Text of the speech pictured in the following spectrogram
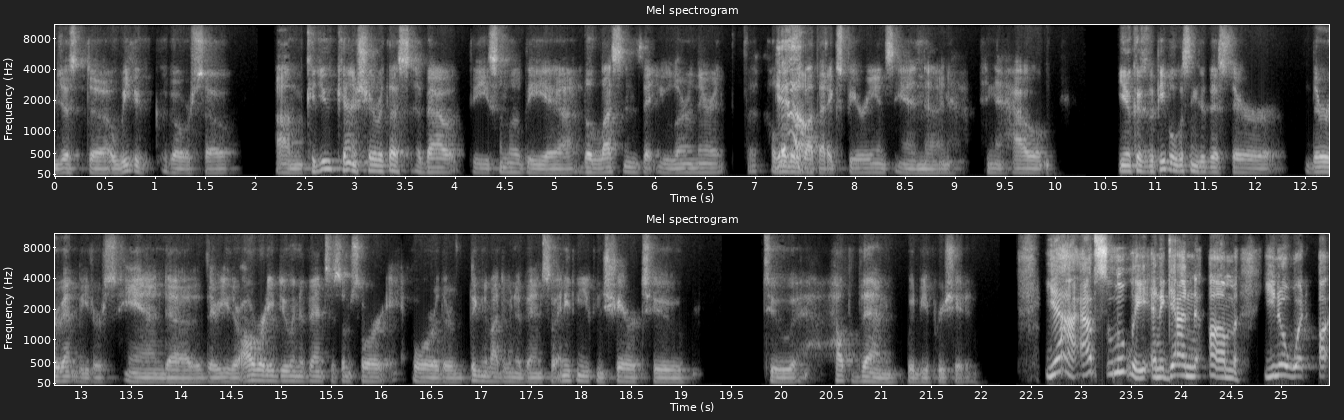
just a week ago or so. Um, could you kind of share with us about the some of the uh, the lessons that you learned there, a little yeah. bit about that experience and uh, and, and how you know because the people listening to this they're they're event leaders and uh, they're either already doing events of some sort or they're thinking about doing events. So anything you can share to to help them would be appreciated. Yeah, absolutely. And again, um, you know what? Uh,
